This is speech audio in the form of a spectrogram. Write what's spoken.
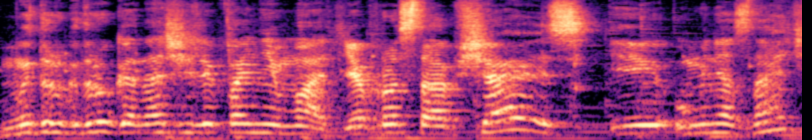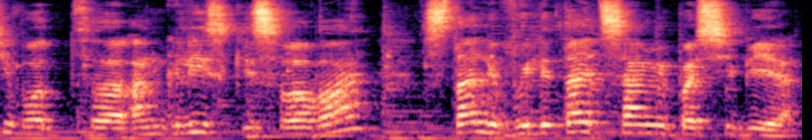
Мы друг друга начали понимать. Я просто общаюсь, и у меня, знаете, вот э, английские слова стали вылетать сами по себе.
